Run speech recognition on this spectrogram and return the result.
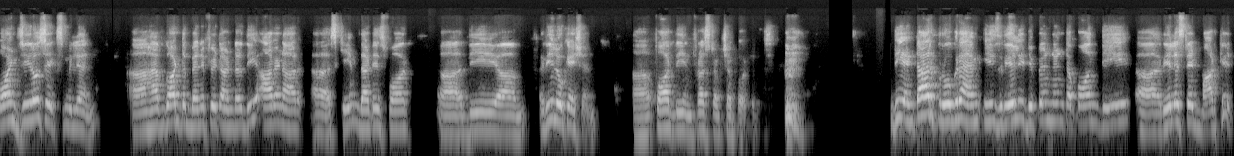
0.06 million uh, have got the benefit under the R&R scheme that is for the um, relocation uh, for the infrastructure purpose. the entire program is really dependent upon the uh, real estate market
